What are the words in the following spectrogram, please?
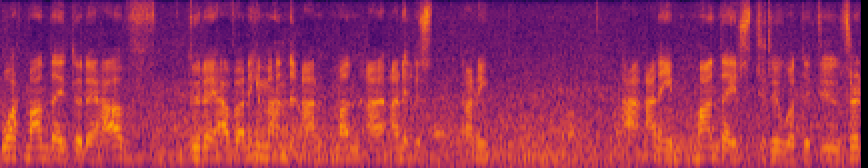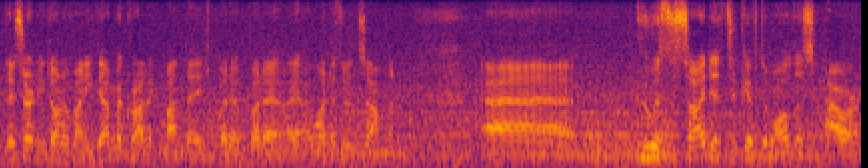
what mandate do they have, do they have any mandate and, man, and any any mandate to do what they do. Certainly, certainly don't have any democratic mandate, but but I, I wanted to examine uh, who has decided to give them all this power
